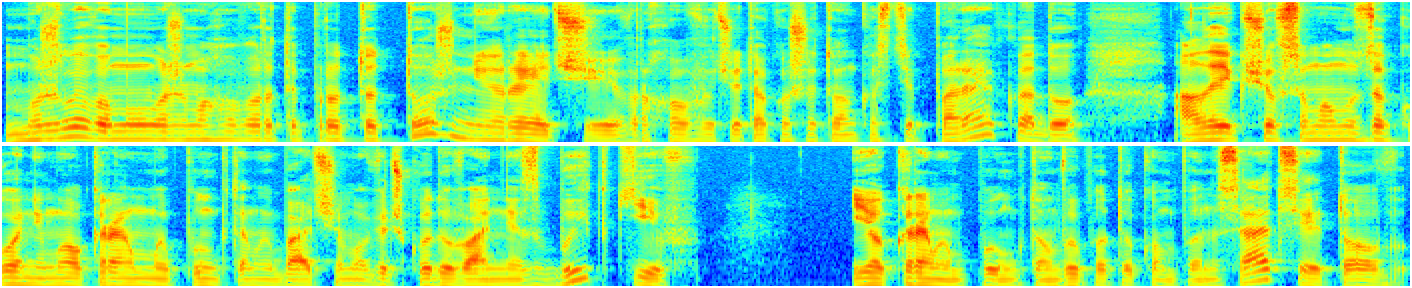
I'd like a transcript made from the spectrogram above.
Можливо, ми можемо говорити про тотожні речі, враховуючи також і тонкості перекладу, але якщо в самому законі ми окремими пунктами бачимо відшкодування збитків і окремим пунктом виплату компенсації, то в,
